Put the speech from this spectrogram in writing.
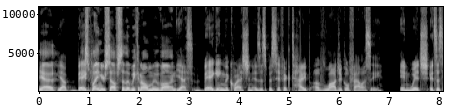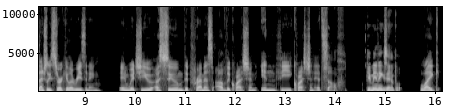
Yeah. yeah, beg, Explain yourself so that we can all move on. Yes, begging the question is a specific type of logical fallacy in which it's essentially circular reasoning, in which you assume the premise of the question in the question itself. Give me an example. Like,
